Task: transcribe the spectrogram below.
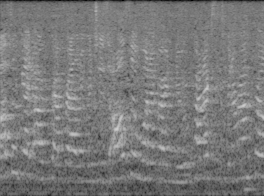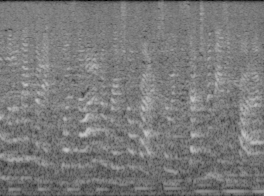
also get our Prep Rally, which is also one of our newer products. It's been around for a little bit, but it was not an original product. So it's such an amazing product.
